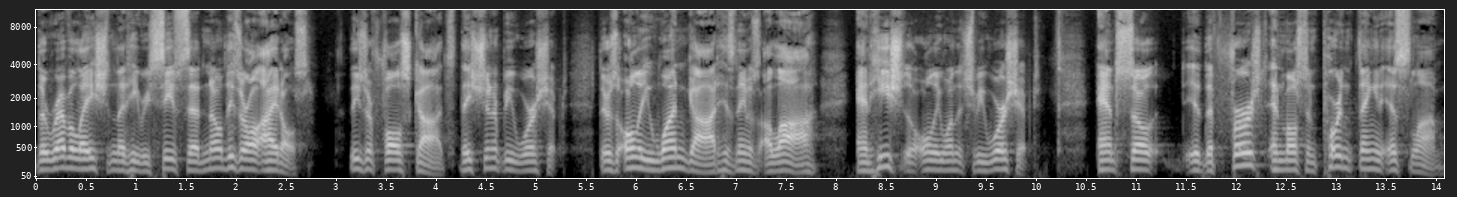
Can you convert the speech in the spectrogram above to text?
The revelation that he received said, "No, these are all idols. These are false gods. They shouldn't be worshiped. There's only one God. His name is Allah, and He's the only one that should be worshiped. And so, eh, the first and most important thing in Islam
